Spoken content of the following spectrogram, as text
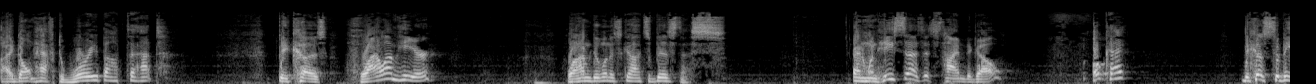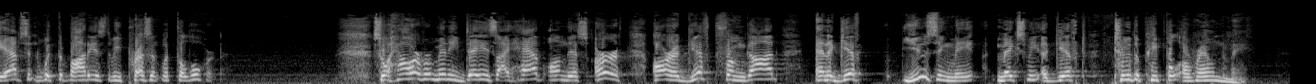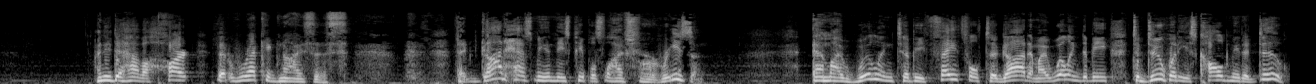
I don't have to worry about that because while I'm here, what I'm doing is God's business. And when He says it's time to go, okay. Because to be absent with the body is to be present with the Lord. So, however many days I have on this earth are a gift from God, and a gift using me makes me a gift to the people around me. I need to have a heart that recognizes that God has me in these people's lives for a reason. Am I willing to be faithful to God? Am I willing to be to do what He's called me to do?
